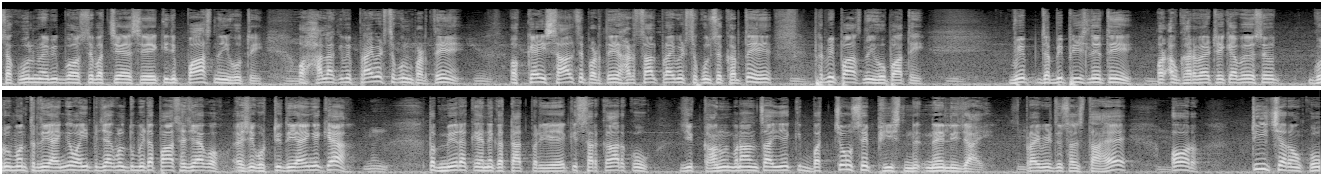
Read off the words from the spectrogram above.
स्कूल में भी बहुत से बच्चे ऐसे हैं कि जो पास नहीं होते। और हालाँकि वे प्राइवेट स्कूल में पढ़ते हैं। और कई साल से पढ़ते हैं, हर साल प्राइवेट स्कूल से करते हैं, फिर भी पास नहीं हो पाते। वे जब भी फ़ीस लेते हैं और अब घर बैठे क्या वे उसे गुरु मंत्र दे आएँगे वहीं पर जाकर बोल तू बेटा पास है जागो ऐसी घुट्टी दे आएँगे क्या? नहीं। तो मेरा कहने का तात्पर्य है कि सरकार को ये कानून बनाना चाहिए कि बच्चों से फ़ीस नहीं ली जाए। प्राइवेट जो संस्था है और टीचरों को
